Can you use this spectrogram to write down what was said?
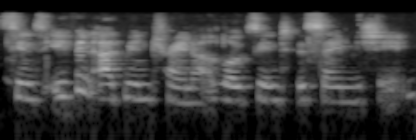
since if an admin trainer logs into the same machine,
